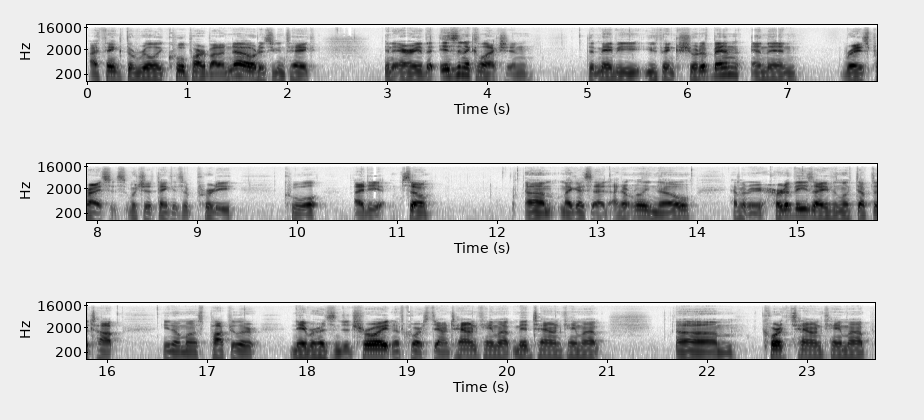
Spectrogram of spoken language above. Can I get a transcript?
I think the really cool part about a node is you can take an area that isn't a collection that maybe you think should have been and then raise prices, which I think is a pretty cool idea. So, um, like I said, I don't really know, haven't really heard of these. I even looked up the top, you know, most popular neighborhoods in Detroit, and of course, downtown came up, Midtown came up, um, Corktown came up.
